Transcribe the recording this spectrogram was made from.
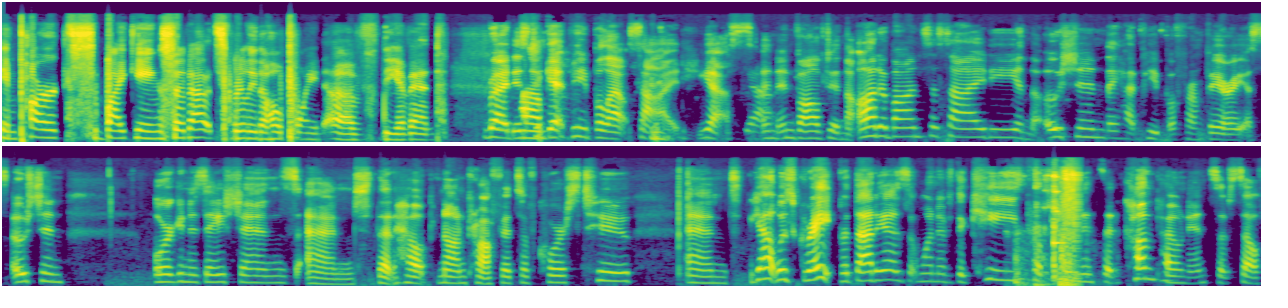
in parks, biking. So that's really the whole point of the event. Right, is um, to get people outside, yes, yeah. and involved in the Audubon Society and the ocean. They had people from various ocean organizations and that help nonprofits, of course, too. And yeah, it was great. But that is one of the key proponents and components of self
